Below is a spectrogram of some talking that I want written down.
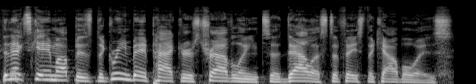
the next game up is the Green Bay Packers traveling to Dallas to face the Cowboys.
